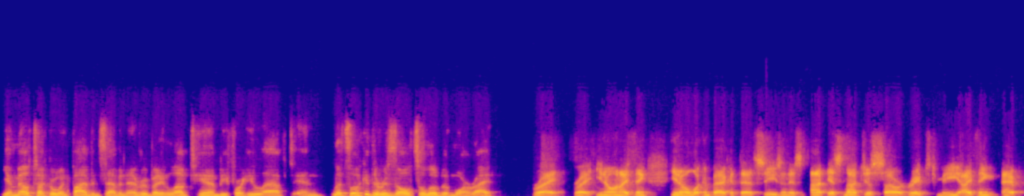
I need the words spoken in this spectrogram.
Yeah, Mel Tucker went five and seven, and everybody loved him before he left. And let's look at the results a little bit more, right? Right, right. You know, and I think you know, looking back at that season, it's not it's not just sour grapes to me. I think ap-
